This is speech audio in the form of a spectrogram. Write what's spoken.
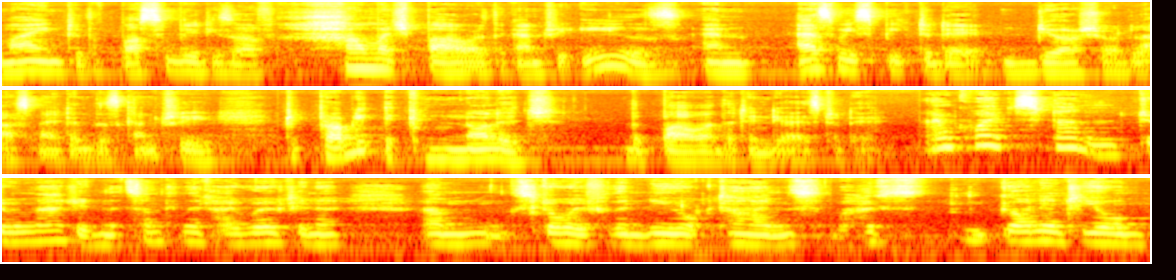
mind to the possibilities of how much power the country is. And as we speak today, Dior showed last night in this country to probably acknowledge the power that India is today. I'm quite stunned to imagine that something that I wrote in a um, story for the New York Times has gone into your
